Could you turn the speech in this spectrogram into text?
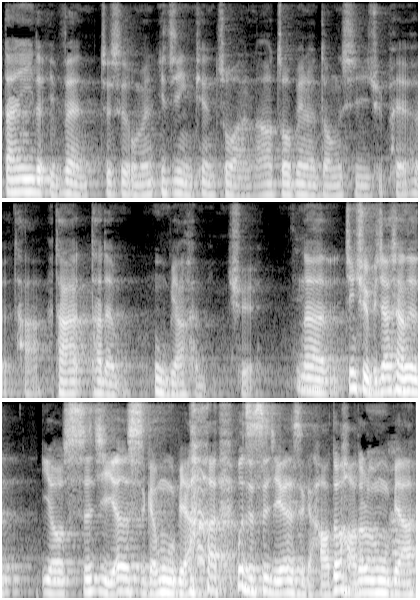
单一的 event，就是我们一支影片做完，然后周边的东西去配合它，它它的目标很明确。那金曲比较像是有十几二十个目标，不止十几二十个，好多好多的目标，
